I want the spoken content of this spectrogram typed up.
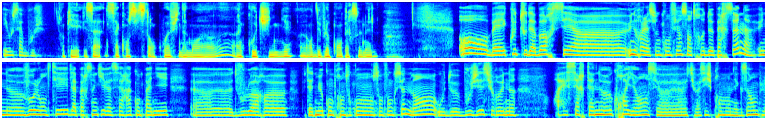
et où ça bouge. Ok, ça, ça consiste en quoi finalement un, un coaching en développement personnel? Oh, ben écoute, tout d'abord, c'est euh, une relation de confiance entre deux personnes, une volonté de la personne qui va se faire accompagner euh, de vouloir euh, peut-être mieux comprendre son, fonctionnement ou de bouger sur une ouais, certaine croyance. tu vois, si je prends mon exemple,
